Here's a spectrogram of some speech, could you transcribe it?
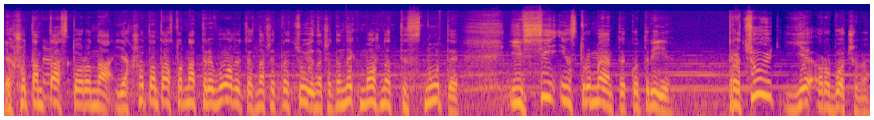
Якщо там та сторона, якщо там та сторона тривожиться, значить працює, значить на них можна тиснути. І всі інструменти, котрі працюють, є робочими.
